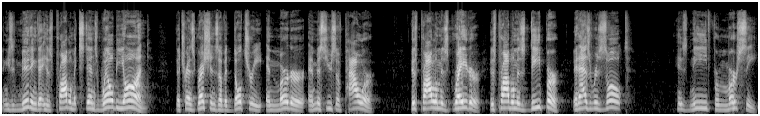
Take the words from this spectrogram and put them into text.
And he's admitting that his problem extends well beyond the transgressions of adultery and murder and misuse of power. His problem is greater, his problem is deeper, and as a result, his need for mercy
